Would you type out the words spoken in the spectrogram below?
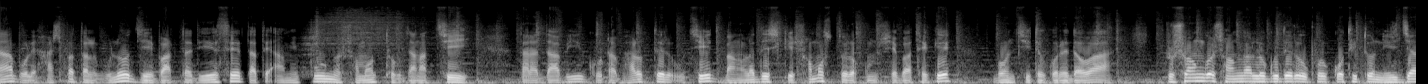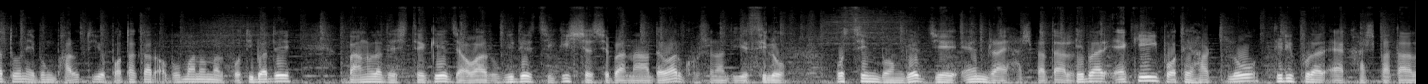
না বলে হাসপাতালগুলো যে বার্তা দিয়েছে, তাতে আমি পূর্ণ সমর্থক জানাচ্ছি। তারা দাবি, গোটা ভারতের উচিত বাংলাদেশকে সমস্ত রকম সেবা থেকে বঞ্চিত করে দেওয়া। প্রসঙ্গ, সংখ্যালঘুদের উপর কথিত নির্যাতন এবং ভারতীয় পতাকার অবমাননার প্রতিবাদে বাংলাদেশ থেকে যাওয়া রোগীদের চিকিৎসা সেবা না দেওয়ার ঘোষণা দিয়েছিল। পশ্চিমবঙ্গের জে এন রায় হাসপাতাল। এবার একই পথে হাঁটল ত্রিপুরার এক হাসপাতাল।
